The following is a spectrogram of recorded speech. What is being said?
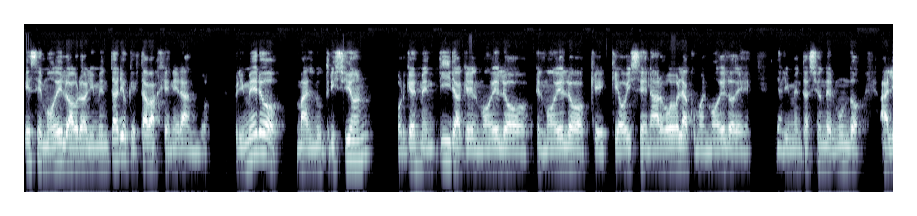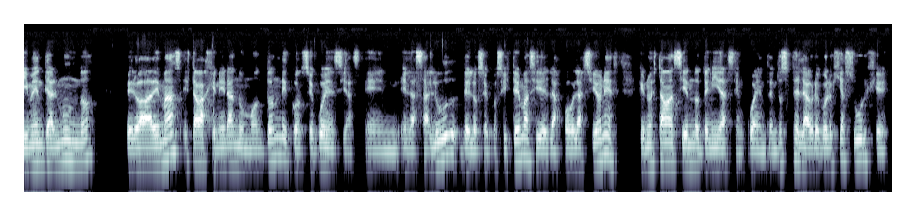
ese modelo agroalimentario que estaba generando. Primero, malnutrición, porque es mentira que el modelo, el modelo que, hoy se enarbola como el modelo de, de alimentación del mundo alimente al mundo, pero además estaba generando un montón de consecuencias en, la salud de los ecosistemas y de las poblaciones que no estaban siendo tenidas en cuenta. Entonces la agroecología surge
